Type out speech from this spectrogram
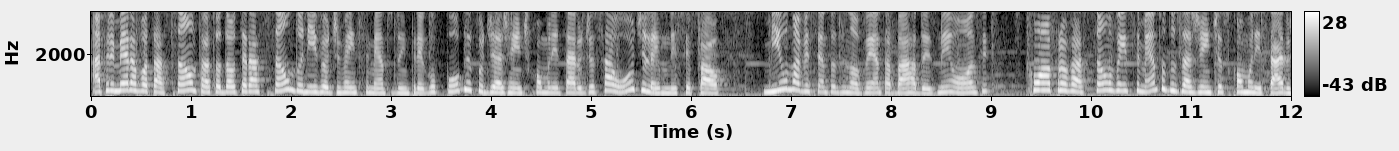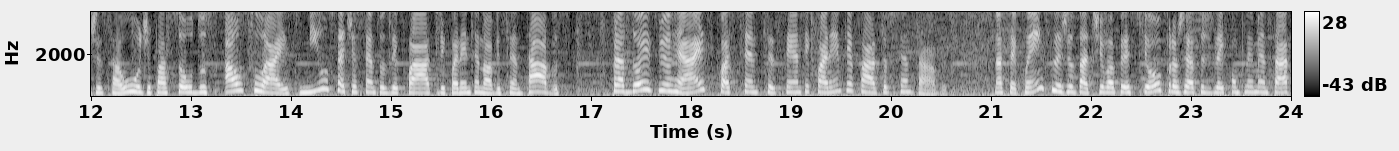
A primeira votação tratou da alteração do nível de vencimento do emprego público de agente comunitário de saúde, lei municipal 1990/2011, com a aprovação, o vencimento dos agentes comunitários de saúde passou dos atuais R$ 1.704,49 para R$ 2.460,44. Na sequência, o Legislativo apreciou o projeto de lei complementar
